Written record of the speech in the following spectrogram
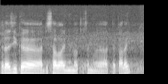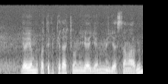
ስለዚህ ከአዲስ አበባ የሚመጡትን አጠቃላይ የሙቀት ልኬታቸውን እያየንም እያስተማርንም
